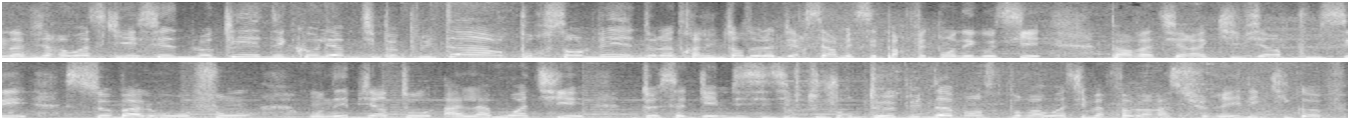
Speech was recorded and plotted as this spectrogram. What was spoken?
On a Virawas qui essaie de bloquer, décoller un petit peu plus tard pour s'enlever de la trajectoire de l'adversaire, mais c'est parfaitement négocié par Vatira qui vient pousser ce ballon au fond. On est bientôt à la moitié de cette game décisive. Toujours deux buts d'avance pour Awas. Il va falloir assurer les kick-offs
